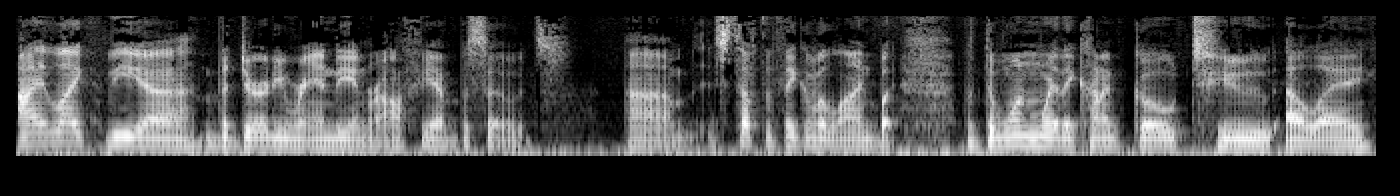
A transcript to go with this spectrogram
I like the uh, the Dirty Randy and Rafi episodes. Um, it's tough to think of a line, but but the one where they kind of go to L.A.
